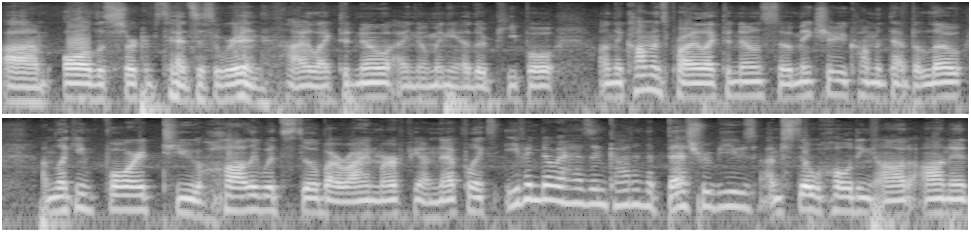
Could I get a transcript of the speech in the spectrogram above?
um, all the circumstances we're in? I like to know. I know many other people on the comments probably like to know, so make sure you comment that below. I'm looking forward to Hollywood Still by Ryan Murphy on Netflix. Even though it hasn't gotten the best reviews, I'm still holding out on it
